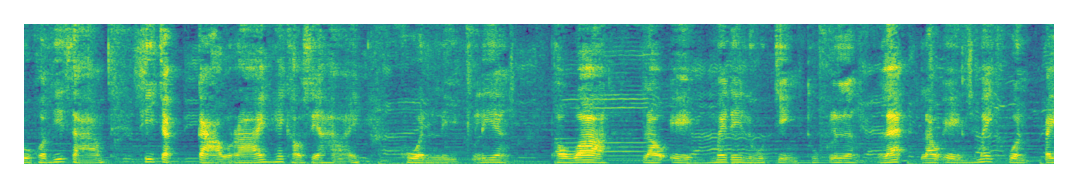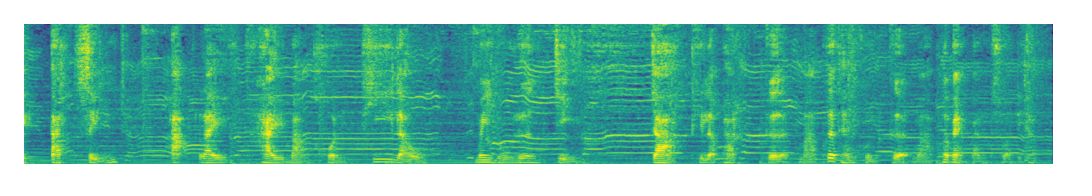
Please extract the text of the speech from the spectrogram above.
บุคคลที่ 3 ที่จะกล่าวร้ายให้เขาเสียหาย ควรหลีกเลี่ยง เพราะว่าเราเองไม่ได้รู้จริงทุกเรื่อง และเราเองไม่ควรไปตัดสินอะไรใครบางคนที่เรา ไม่รู้เรื่องจริง จากธีรพัฒน์เกิดมาเพื่อแทนคุณเกิดมาเพื่อแบ่งปันสวัสดีครับ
